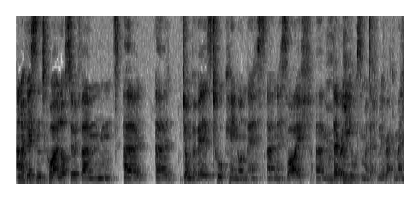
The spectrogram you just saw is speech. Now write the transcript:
and I've listened to quite a lot of um, uh, uh, John Bevere's talking on this and his wife. Um, they're really awesome. I definitely recommend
